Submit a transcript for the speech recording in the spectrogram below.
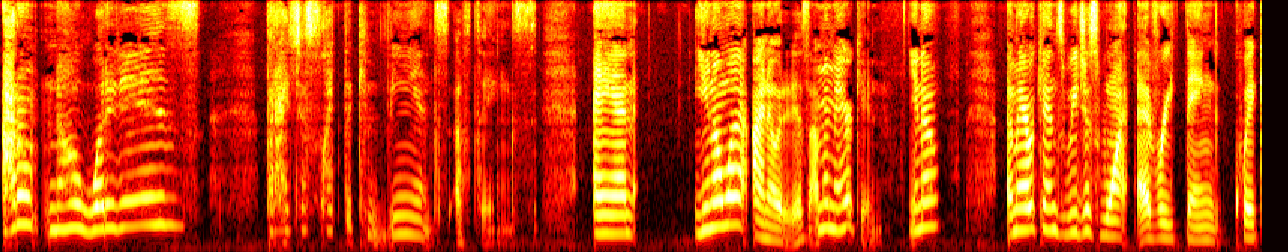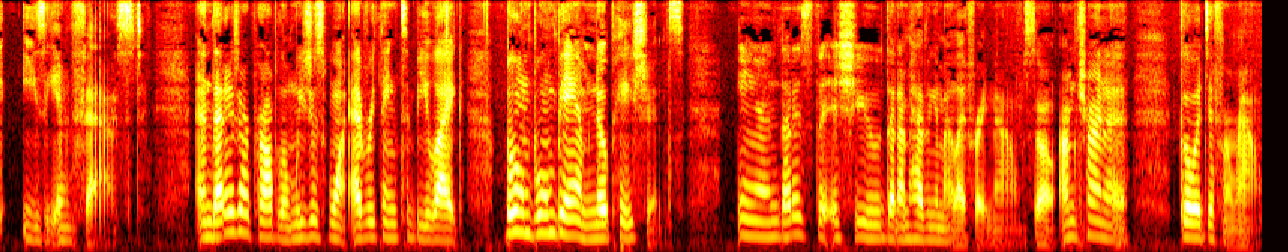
I don't know what it is, but I just like the convenience of things. And you know what? I know what it is. I'm American, you know? Americans, we just want everything quick, easy, and fast. And that is our problem. We just want everything to be like boom, boom, bam, no patience. And that is the issue that I'm having in my life right now. So I'm trying to go a different route.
